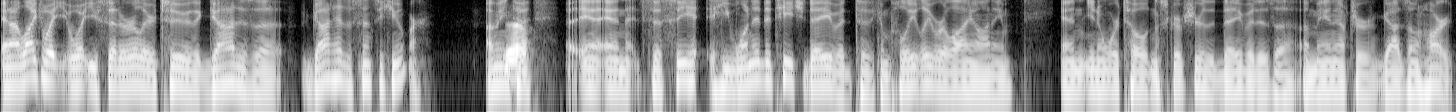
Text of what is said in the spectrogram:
and I liked what you, what you said earlier too that God is a God has a sense of humor. I mean, Yeah. to and, and to see he wanted to teach David to completely rely on him, and you know we're told in scripture that David is a, a man after God's own heart,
